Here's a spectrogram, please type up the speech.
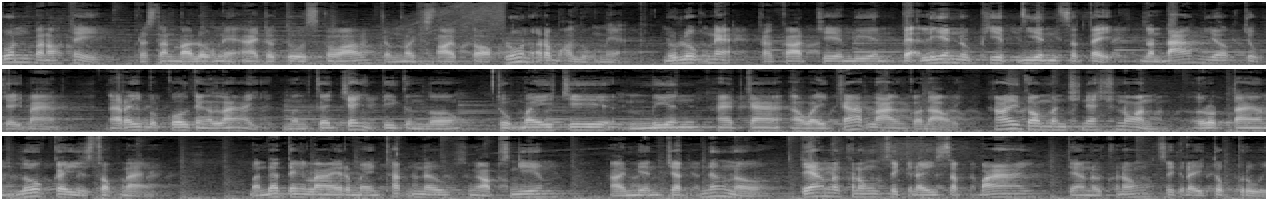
គន់ប៉ុណ្ណោះទេ ប្រសិនបើលោកអ្នកអាចទទួលស្គាល់ចំណុចខ្សោយផ្ទាល់ខ្លួនរបស់លោកអ្នកនោះលោកអ្នកប្រកាសជាមានពលិនុភាពញាណសតិដណ្ដើមយកជោគជ័យបានអរិយបុគ្គលទាំងឡាយមិនកិច្ចចេញពីកន្លងទោះបីជាមានហេតុការណ៍អ្វីកើតឡើងក៏ដោយ ហើយក៏មិនឈ្នះឈ្នន់រត់តាមលោកីយសុខដែរបណ្ឌិតទាំងឡាយរមែងស្ថិតនៅស្ងប់ស្ងៀមហើយមានចិត្តនឹងណោ ទាំងនៅក្នុងសេចក្តីសប្បាយទាំងនៅក្នុងសេចក្តីទុក្ខព្រួយ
